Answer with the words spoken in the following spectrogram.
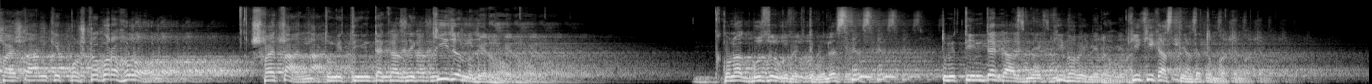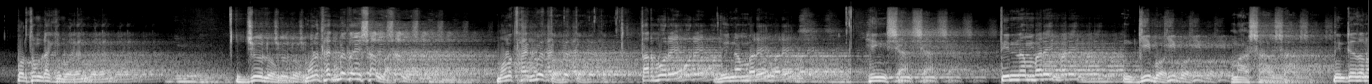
শয়তানকে প্রশ্ন করা হলো, শয়তান, তুমি তিনটা কাজে কি জন্য বের হও? কোন এক বুজুর্গ ব্যক্তি বলেছেন তুমি তিনটা কাজ নিয়ে কীভাবে বের হও কি কি কাজ তিনটা তোমার? প্রথমটা কি বলেন? জুলুম। মনে থাকবে তো ইনশাল্লাহ মনে থাকবে তো? তারপরে দুই নম্বরে হিংসা। তিন নম্বরে গিব মাশা তিনটা যেন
